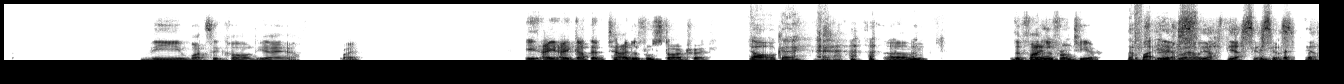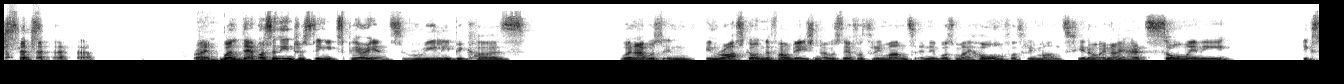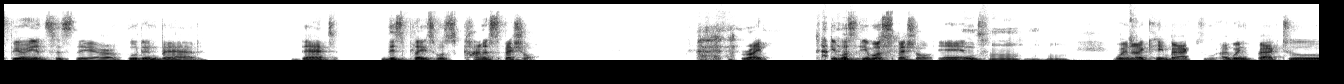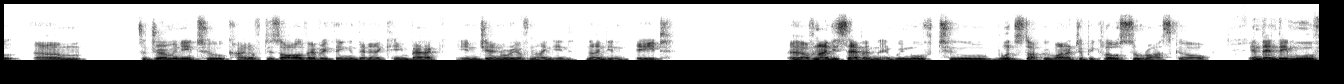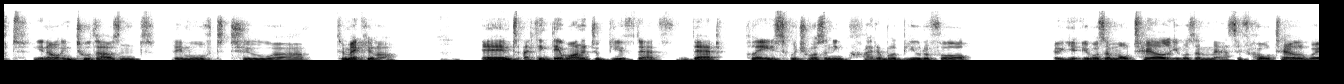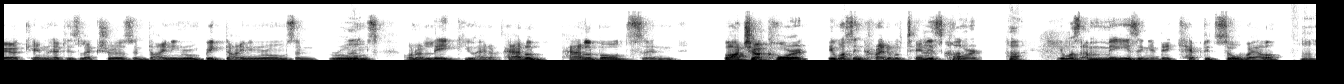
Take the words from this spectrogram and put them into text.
the what's it called? Yeah, yeah, right. I, I got that title from Star Trek. Oh, okay. um, the Final Frontier. The fi- yes, yes, yes, yes, yes, yes, yes. right. Yeah. Well, that was an interesting experience, really, because when I was in in Roscoe in the foundation, I was there for three months, and it was my home for three months. You know, and I had so many experiences there, good and bad, that this place was kind of special. right? It was it was special. And mm-hmm, mm-hmm. when I came back to I went back to um to Germany to kind of dissolve everything. And then I came back in January of 1998 uh, of 97 and we moved to Woodstock. We wanted to be close to Roscoe. And then they moved, you know, in 2000, they moved to uh, Temecula. Mm-hmm. And I think they wanted to give that that place, which was an incredible, beautiful. It was a motel. It was a massive hotel where Ken had his lectures and dining room, big dining rooms and rooms hmm. on a lake. You had a paddle paddle boats and bocce court. It was incredible. Tennis court. Huh. Huh. It was amazing, and they kept it so well. Hmm.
